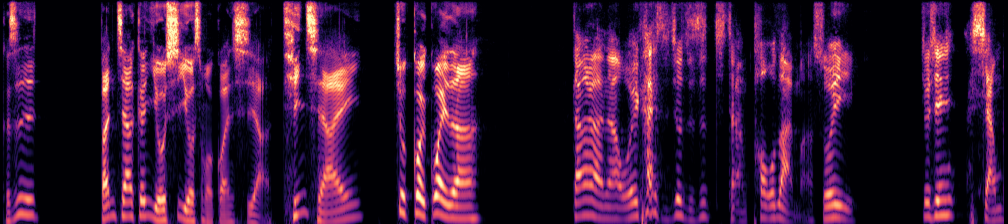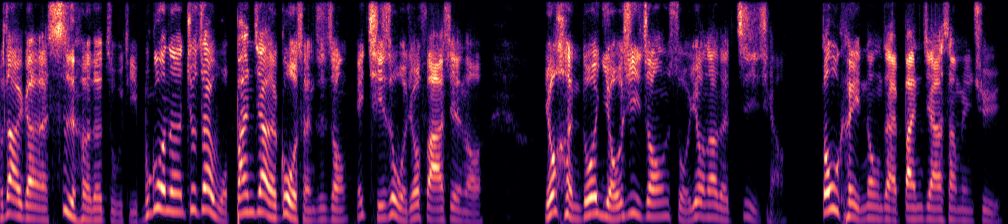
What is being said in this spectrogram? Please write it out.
可是搬家跟游戏有什么关系啊？听起来。就怪怪的啊！当然啦、我一开始就只是想偷懒嘛，所以就先想不到一个适合的主题。不过呢，就在我搬家的过程之中，诶、其实我就发现哦，有很多游戏中所用到的技巧都可以弄在搬家上面去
